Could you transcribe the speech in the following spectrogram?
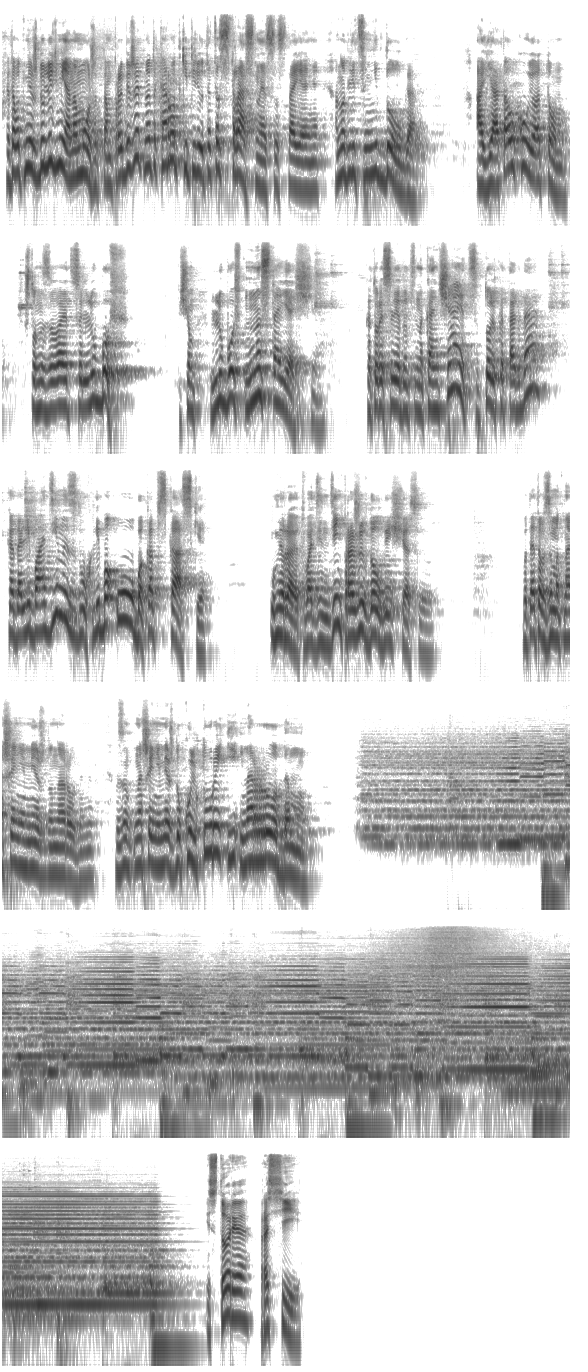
Это вот между людьми она может там пробежать, но это короткий период, это страстное состояние. Оно длится недолго. А я толкую о том, что называется любовь. Причем любовь настоящая, которая, следовательно, кончается только тогда, когда либо один из двух, либо оба, как в сказке, умирают в один день, прожив долго и счастливо. Вот это взаимоотношение между народами взаимоотношения между культурой и народом. История России.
